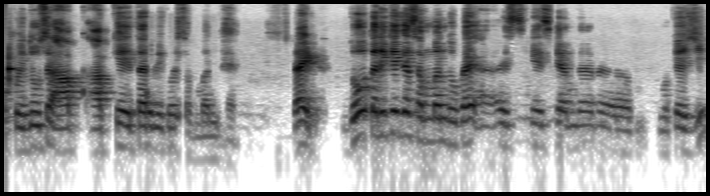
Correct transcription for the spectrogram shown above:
कोई दूसरा, आप, आपके इतर भी कोई संबंध है। राइट दो तरीके के संबंध हो गए इस केस के अंदर मुकेश जी।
